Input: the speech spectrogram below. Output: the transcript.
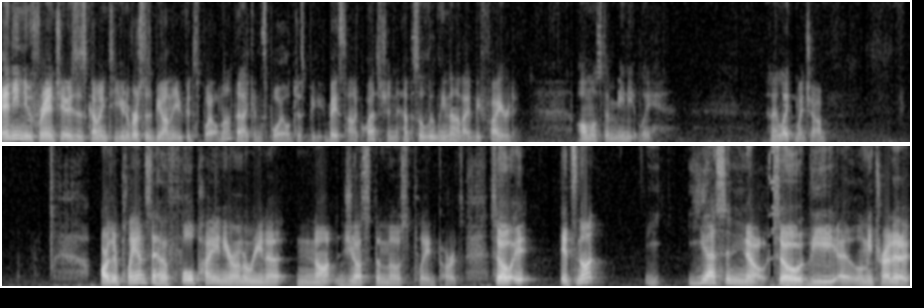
Any new franchises coming to Universes Beyond that you could spoil? Not that I can spoil just be, based on a question. Absolutely not. I'd be fired almost immediately. And I like my job. Are there plans to have full Pioneer on Arena, not just the most played cards? So it it's not yes and no. So the uh, let me try to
